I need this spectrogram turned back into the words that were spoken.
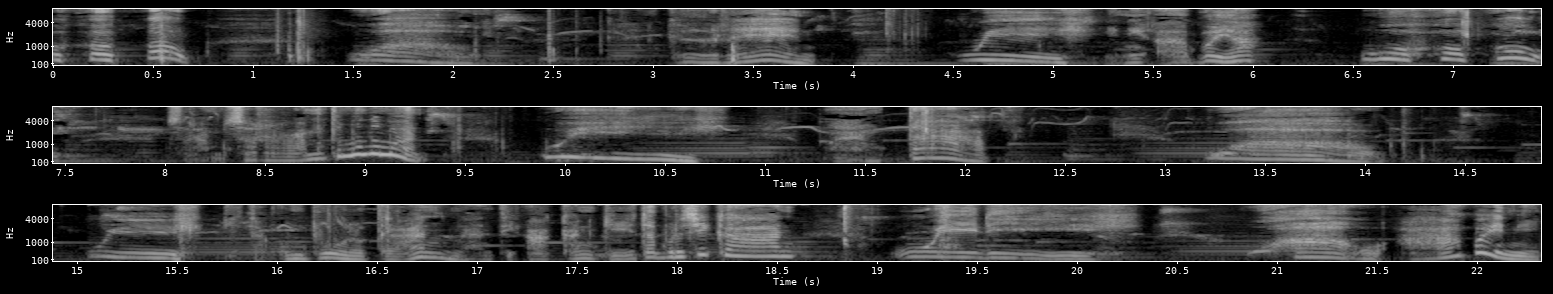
oh, wow, keren-keren. Wih, ini apa ya? Wow, seram-seram teman-teman. Wih, mantap. Wow, wih, kita kumpulkan, nanti akan kita bersihkan. Widih, wow, apa ini?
